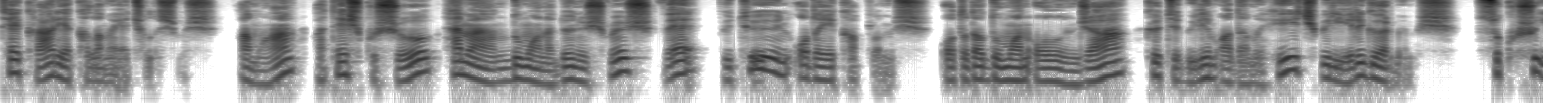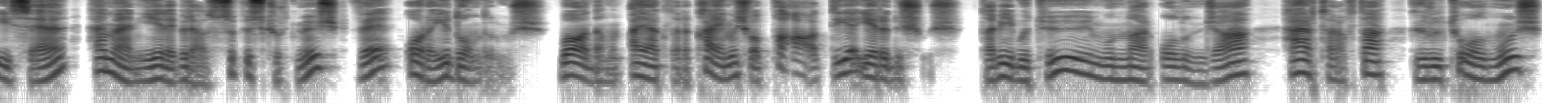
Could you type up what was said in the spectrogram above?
tekrar yakalamaya çalışmış. Ama ateş kuşu hemen dumana dönüşmüş ve bütün odayı kaplamış. Odada duman olunca kötü bilim adamı hiçbir yeri görmemiş. Su kuşu ise hemen yere biraz su püskürtmüş ve orayı dondurmuş. Bu adamın ayakları kaymış ve pat diye yere düşmüş. Tabii bütün bunlar olunca her tarafta gürültü olmuş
